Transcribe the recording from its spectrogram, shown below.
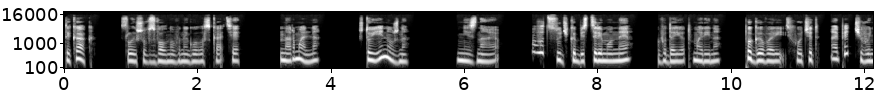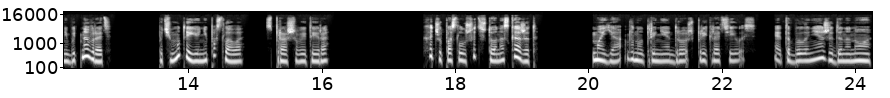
ты как?» — слышу взволнованный голос Кати. «Нормально. Что ей нужно?» «Не знаю». «Вот сучка бесцеремонная», — выдает Марина. «Поговорить хочет. Опять чего-нибудь наврать». «Почему ты ее не послала?» — спрашивает Ира. «Хочу послушать, что она скажет». Моя внутренняя дрожь прекратилась. Это было неожиданно, но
